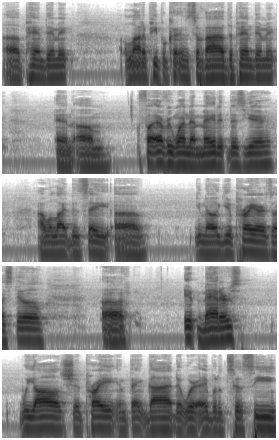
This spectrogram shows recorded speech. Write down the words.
uh, pandemic. A lot of people couldn't survive the pandemic. And um, for everyone that made it this year, I would like to say, uh, you know, your prayers are still, uh, it matters we all should pray and thank God that we're able to see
